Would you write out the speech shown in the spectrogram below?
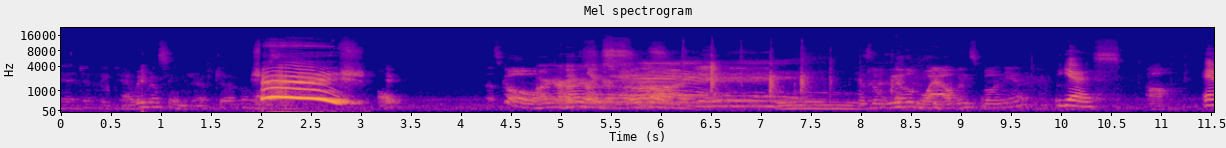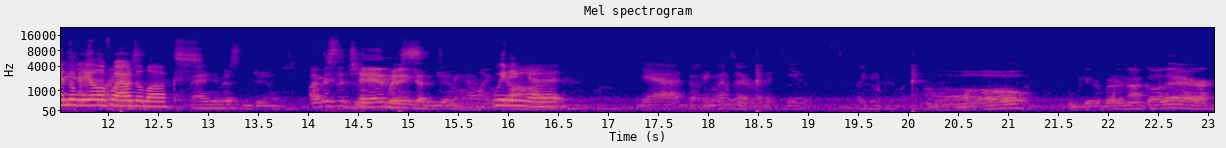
Yeah, Jeff Big And Jeff. we've been seeing Jeff. Jeff. Sheesh! Oh, Let's go. Harger, Harger, harger. Harger. Has the wheel of WoW been spun yet? Yes. And the Wheel of I WoW. Deluxe. man, you missed the gems. I missed the gems. We didn't get the gem. Oh We didn't get it. Yeah, the penguins are really cute. Like in. Oh, computer better not go there.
